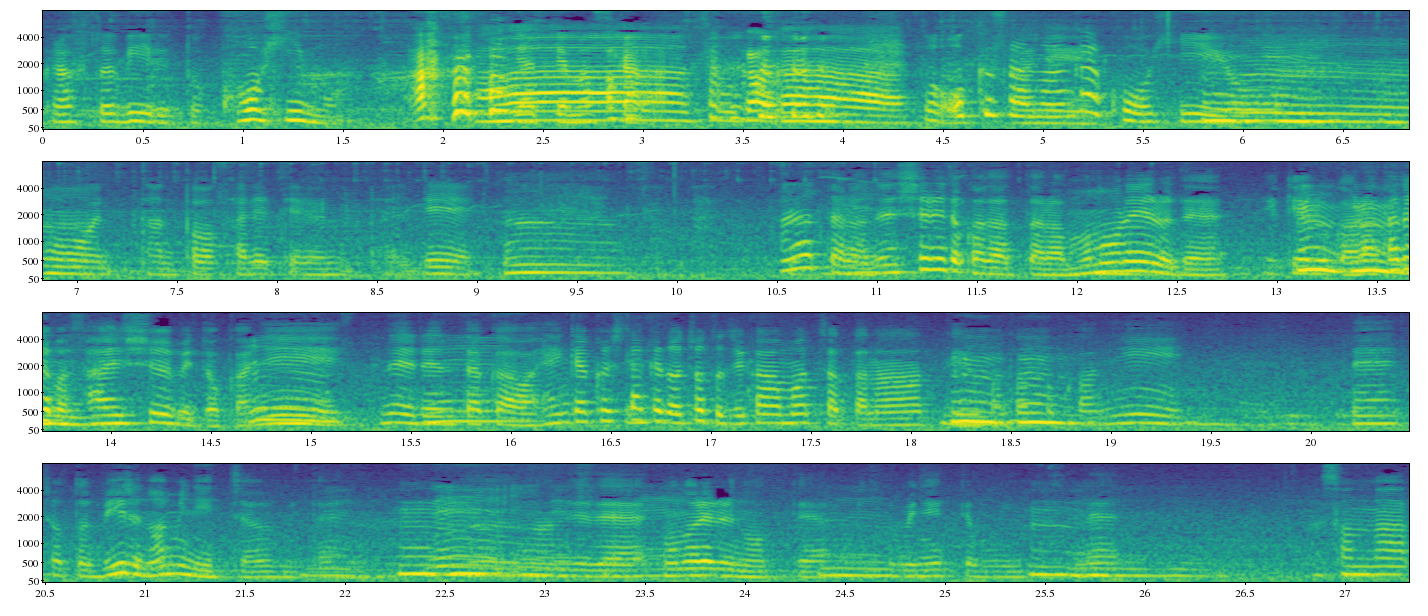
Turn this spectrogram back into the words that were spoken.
クラフトビールとコーヒーもやってますそうか。そう奥様がコーヒーを担当されてるみたいで。うん。それだったらね首里とかだったらモノレールで行けるから、うんうんうん。例えば最終日とかに、ね、レンタカーは返却したけどちょっと時間余っちゃったなっていう方とかに、ね、ちょっとビール飲みに行っちゃうみたいな。うん。ねうんいい感じでモノレール乗ってうん。遊びに行ってもいいですね。そんな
